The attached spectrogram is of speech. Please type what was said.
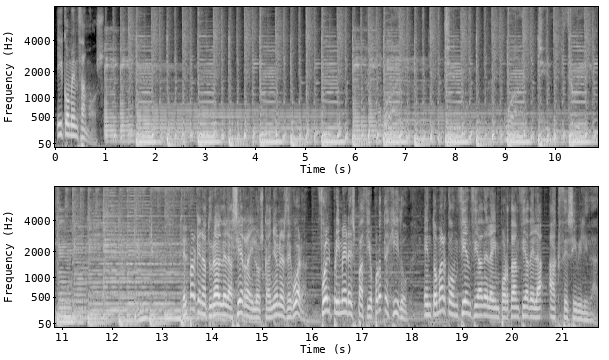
y comenzamos. El Parque Natural de la Sierra y los Cañones de Guara fue el primer espacio protegido en tomar conciencia de la importancia de la accesibilidad.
